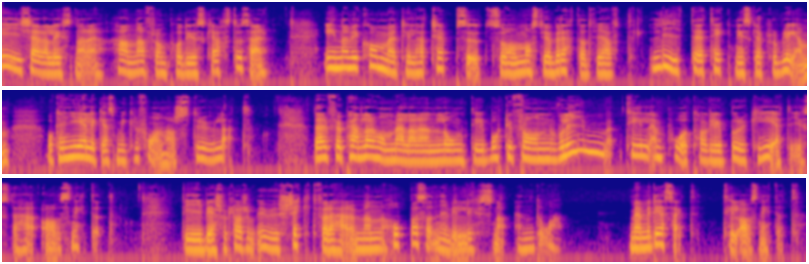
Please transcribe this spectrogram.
Hej kära lyssnare! Hanna från Podius Castus här. Innan vi kommer till Hatshepsut så måste jag berätta att vi haft lite tekniska problem och Angelicas mikrofon har strulat. Därför pendlar hon mellan en långt bortifrån volym till en påtaglig burkighet i just det här avsnittet. Vi ber såklart om ursäkt för det här men hoppas att ni vill lyssna ändå. Men med det sagt, till avsnittet.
